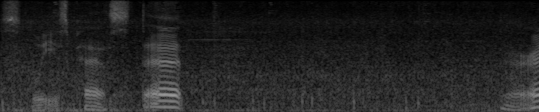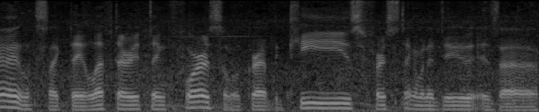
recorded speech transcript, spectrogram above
Squeeze past that. Alright, looks like they left everything for us, so we'll grab the keys. First thing I'm going to do is uh,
